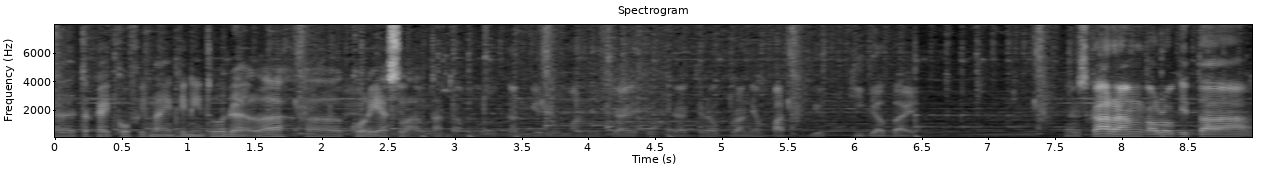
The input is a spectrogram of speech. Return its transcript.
uh, terkait COVID-19 itu adalah uh, Korea Selatan. itu kira-kira ukurannya 4 GB. Dan sekarang kalau kita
